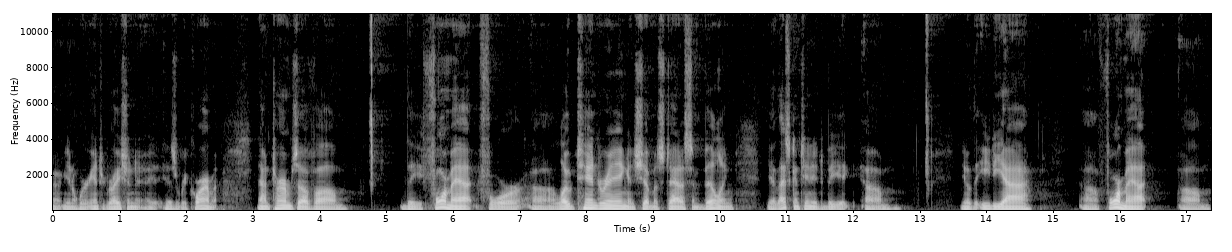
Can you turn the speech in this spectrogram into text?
uh, you know where integration is a requirement. Now, in terms of um, the format for uh, load tendering and shipment status and billing, yeah, that's continued to be, um, you know, the EDI uh, format. Um,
